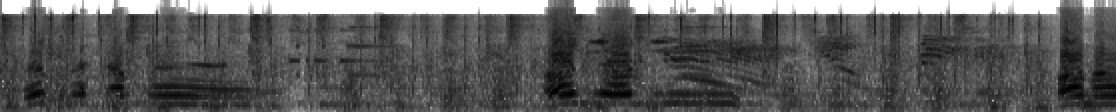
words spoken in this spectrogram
फिर से करते हैं आगे आगे You made it! Oh no!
